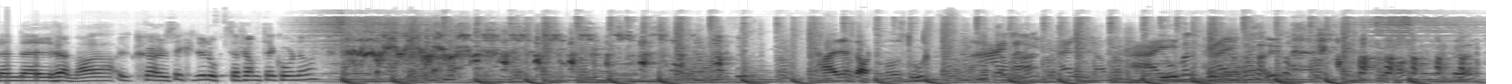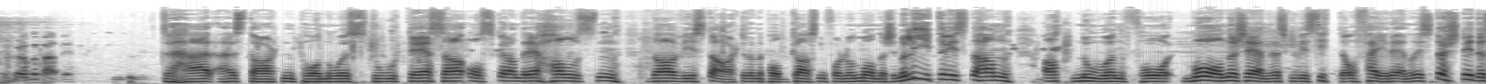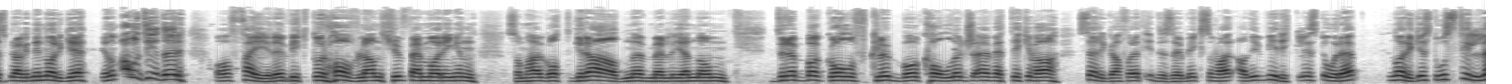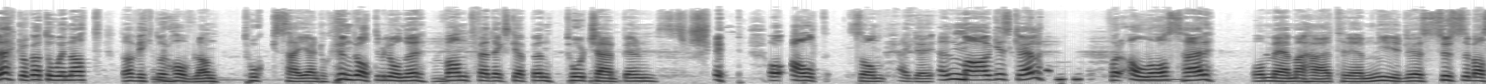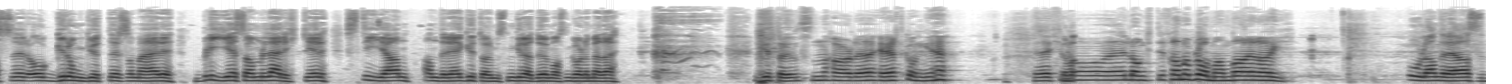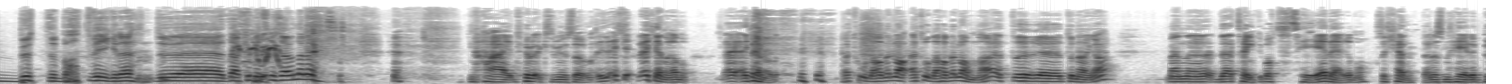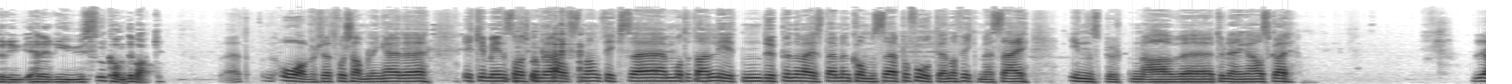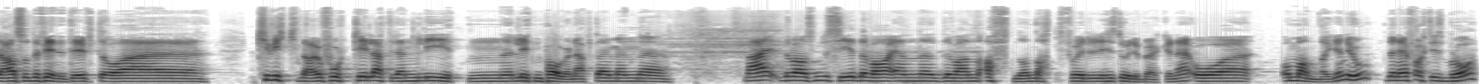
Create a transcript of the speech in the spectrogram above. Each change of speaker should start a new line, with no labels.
Men eh, høna klarer sikkert å lukte seg fram til kornet, da. Her er starten på noe stort.
Jo, men hør på ferdig, da. Hør på ferdig.
Det her er starten på noe stort. Det sa Oskar André Halsen da vi startet denne podkasten for noen måneder siden. Og lite visste han at noen få måneder senere skulle vi sitte og feire en av de største idrettsbragdene i Norge gjennom alle tider, og feire Viktor Hovland, 25-åringen, som har gått gradene gjennom Drøbak golfklubb og college, jeg vet ikke hva, sørga for et idrettsøyeblikk som var av de virkelig store. Norge sto stille klokka to i natt da Viktor Hovland tok seieren. Tok 180 millioner, vant FedEx-cupen, Tour Championship og alt som er gøy. En magisk kveld for alle oss her. Og med meg her tre nydelige sussebasser og gromgutter som er blide som lerker. Stian André Guttormsen Grødum, åssen går det med deg?
Guttormsen har det helt konge. Det er ikke noe langt ifra noe blåmandag i dag.
Ole Andreas Buttebatt Vigre, du, eh, det er ikke blitt mye søvn, eller?
Nei, det ble ikke så mye søvn. Jeg, kjenner det nå. Jeg, jeg kjenner det. Jeg trodde jeg hadde, jeg trodde jeg hadde landa etter uh, turneringa, men eh, det, jeg trengte jo bare å se dere nå. Så kjente jeg liksom hele, bru, hele rusen komme tilbake.
Et Oversett forsamling her. eh, Ikke minst Norsk André Halsen. Han fikk seg, måtte ta en liten dupp underveis der, men kom seg på fot igjen og fikk med seg innspurten av uh, turneringa, Oskar.
Ja, så definitivt. Og jeg kvikna jo fort til etter en liten, liten powernap der, men eh, Nei, det var som du sier, det var en, det var en aften og natt for historiebøkene. Og, og mandagen, jo, den er faktisk blå.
